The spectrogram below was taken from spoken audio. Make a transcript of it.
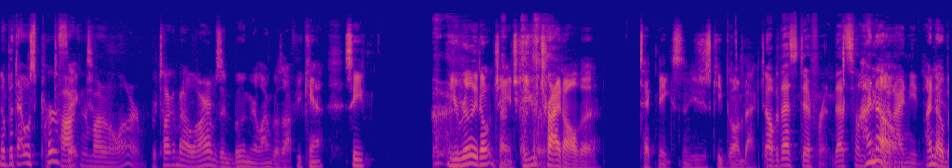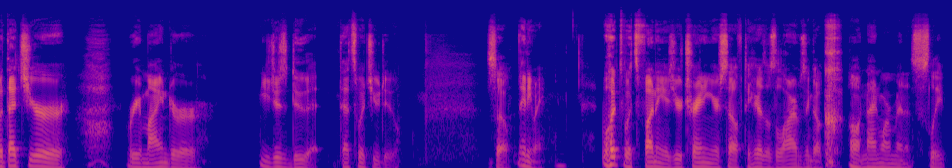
No, but that was perfect. We're talking about an alarm. We're talking about alarms and boom, your alarm goes off. You can't see, you really don't change because you tried all the techniques and you just keep going back to No, it. but that's different. That's something I know. that I need to I know, do. but that's your reminder. You just do it. That's what you do. So anyway, what what's funny is you're training yourself to hear those alarms and go, oh, nine more minutes of sleep.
